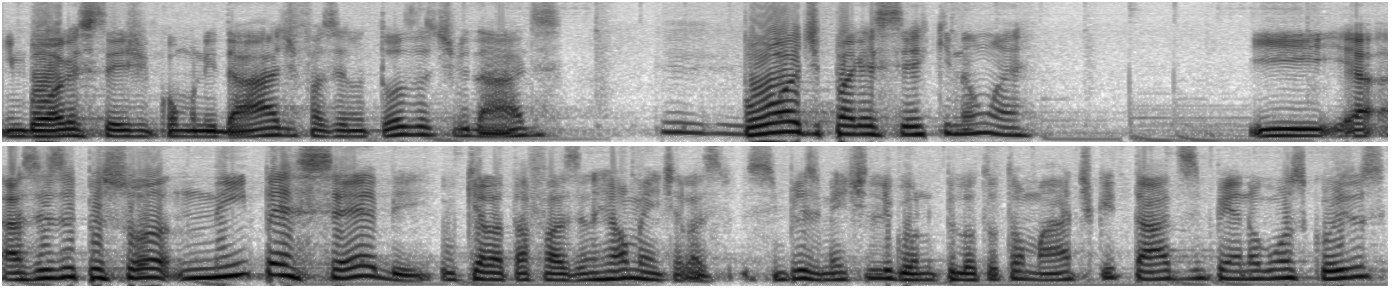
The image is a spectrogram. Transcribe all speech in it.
Embora esteja em comunidade, fazendo todas as atividades, pode parecer que não é. E às vezes a pessoa nem percebe o que ela está fazendo realmente. Ela simplesmente ligou no piloto automático e está desempenhando algumas coisas,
